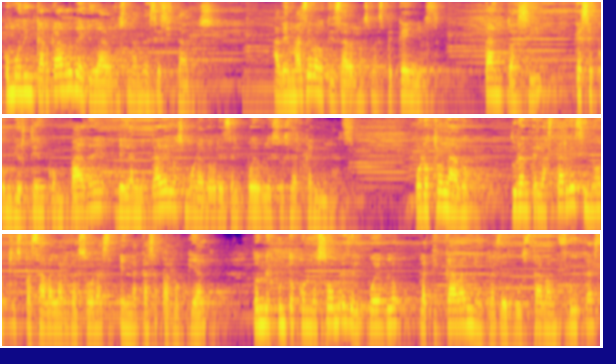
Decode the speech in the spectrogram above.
como de encargado de ayudar a los más necesitados, además de bautizar a los más pequeños, tanto así que se convirtió en compadre de la mitad de los moradores del pueblo y sus cercanías. Por otro lado, durante las tardes y noches pasaba largas horas en la casa parroquial donde junto con los hombres del pueblo platicaban mientras desgustaban frutas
